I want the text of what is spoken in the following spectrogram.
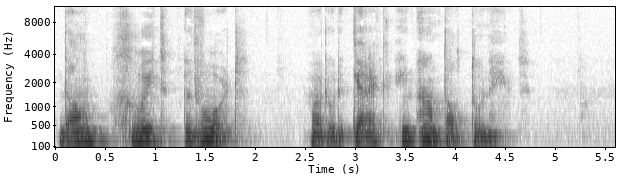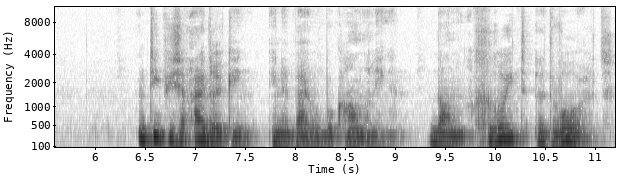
Dan groeit het woord, waardoor de kerk in aantal toeneemt. Een typische uitdrukking in het Bijbelboek Handelingen. Dan groeit het woord.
